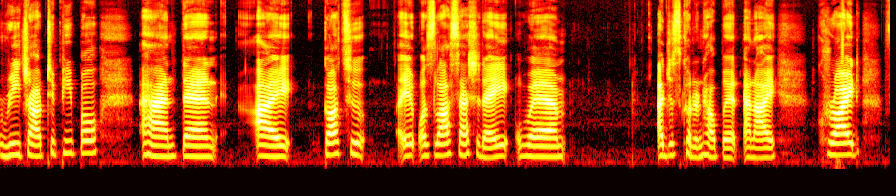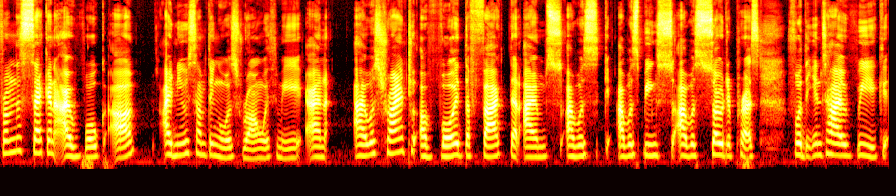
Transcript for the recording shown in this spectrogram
reach out to people. And then I got to it was last Saturday where I just couldn't help it. And I cried. From the second I woke up. I knew something was wrong with me. And I was trying to avoid the fact that I'm I was I was being I was so depressed for the entire week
